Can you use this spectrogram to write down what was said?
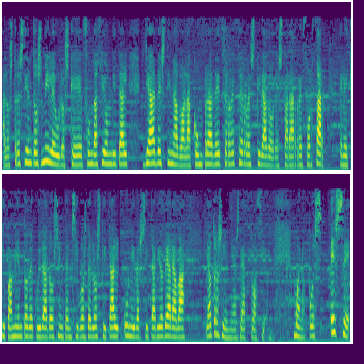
a los 300.000 euros que Fundación Vital ya ha destinado a la compra de 13 respiradores para reforzar el equipamiento de cuidados intensivos del Hospital Universitario de Araba y a otras líneas de actuación. Bueno, pues ese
